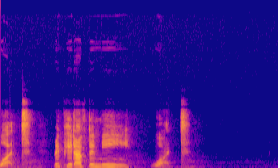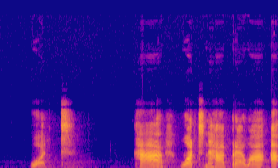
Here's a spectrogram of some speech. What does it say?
what repeat after me what what ค่ะ what นะคะ แปลว่าอะ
